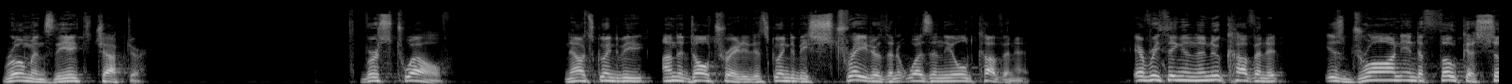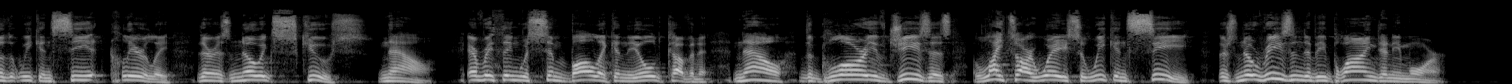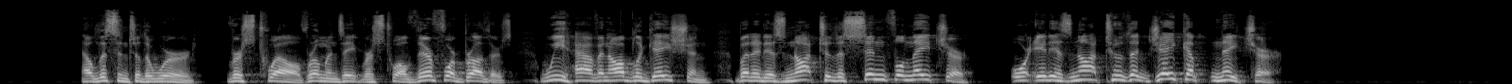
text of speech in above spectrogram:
Romans, the eighth chapter. Verse 12. Now it's going to be unadulterated. It's going to be straighter than it was in the old covenant. Everything in the new covenant is drawn into focus so that we can see it clearly. There is no excuse now. Everything was symbolic in the old covenant. Now the glory of Jesus lights our way so we can see. There's no reason to be blind anymore. Now listen to the word. Verse 12, Romans 8, verse 12. Therefore, brothers, we have an obligation, but it is not to the sinful nature, or it is not to the Jacob nature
